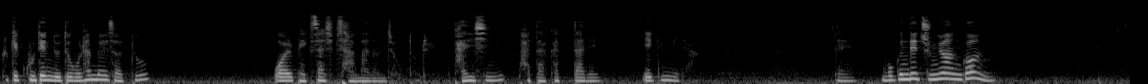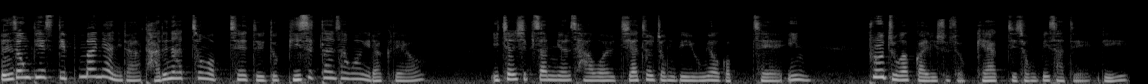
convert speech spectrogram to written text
그렇게 고된 노동을 하면서도 월 144만 원 정도를 간신히 받아갔다는 얘기입니다. 네. 뭐 근데 중요한 건 은성 PSD뿐만이 아니라 다른 하청업체들도 비슷한 상황이라 그래요. 2013년 4월 지하철 정비 용역업체인 프로종합관리 소속 계약지 정비사들이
